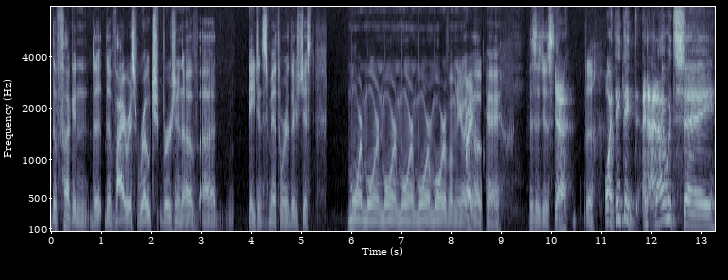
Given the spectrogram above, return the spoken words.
the fucking the the virus roach version of uh Agent Smith where there's just more and more and more and more and more and more of them and you're like Right. okay this is just Yeah. ugh. Well, I think they and, and I would say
